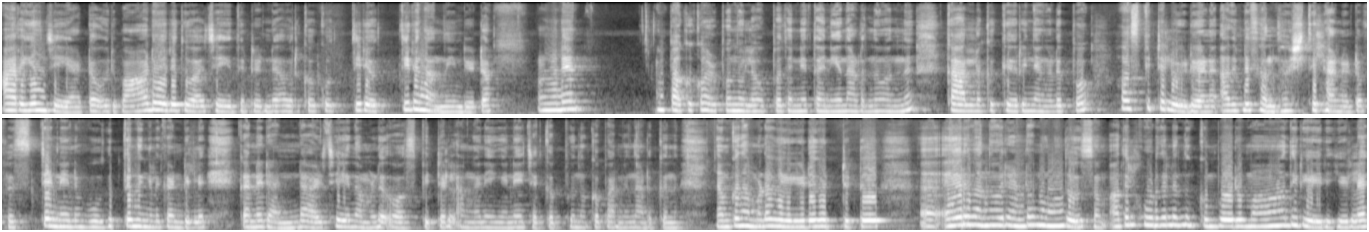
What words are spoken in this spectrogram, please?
അറിയുകയും ചെയ്യാം കേട്ടോ. ഒരുപാട് പേര് ദുവ ചെയ്തിട്ടുണ്ട്. അവർക്കൊക്കെ ഒത്തിരി ഒത്തിരി നന്ദിയുണ്ട് കേട്ടോ. അങ്ങനെ ഉപ്പാക്ക് കുഴപ്പമൊന്നുമില്ല. ഉപ്പ തന്നെ തനിയെ നടന്നു വന്ന് കാറിലൊക്കെ കയറി ഞങ്ങളിപ്പോൾ ഹോസ്പിറ്റൽ വിടുകയാണ്. അതിന്റെ സന്തോഷത്തിലാണ് കേട്ടോ. ഫസ്റ്റ് തന്നെ എന്റെ മുഖത്ത് നിങ്ങൾ കണ്ടില്ലേ? കാരണം രണ്ടാഴ്ചയായി നമ്മൾ ഹോസ്പിറ്റൽ അങ്ങനെ ഇങ്ങനെ ചെക്കപ്പ് എന്നൊക്കെ പറഞ്ഞ് നടക്കുന്നു. നമുക്ക് നമ്മുടെ വീട് വിട്ടിട്ട് ഏറെ വന്ന ഒരു രണ്ടോ മൂന്നോ ദിവസം അതിൽ കൂടുതൽ നിൽക്കുമ്പോൾ ഒരുമാതിരി ആയിരിക്കും അല്ലേ?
